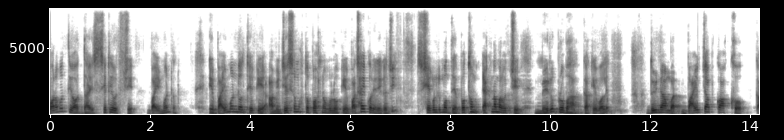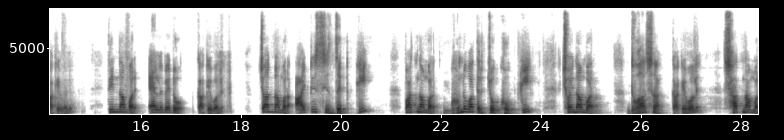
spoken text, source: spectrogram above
পরবর্তী অধ্যায়, সেটি হচ্ছে বায়ুমণ্ডল। এই বায়ুমণ্ডল থেকে আমি যে সমস্ত প্রশ্নগুলোকে বাছাই করে রেখেছি, সেগুলির মধ্যে প্রথম এক নম্বর হচ্ছে মেরু প্রবাহ কাকে বলে? দুই নম্বর বায়ুচাপ কক্ষ কাকে বলে? তিন নম্বর অ্যালবেডো কাকে বলে? চার নম্বর আইটিসি জেড কি? পাঁচ নম্বর ঘূর্ণবাতের চক্ষু কি? ছয় নম্বর ধোঁয়াশা কাকে বলে? সাত নম্বর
